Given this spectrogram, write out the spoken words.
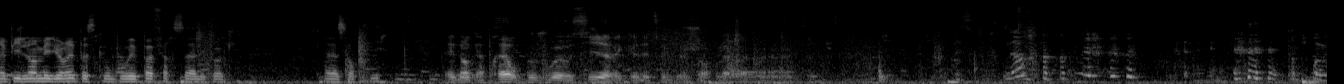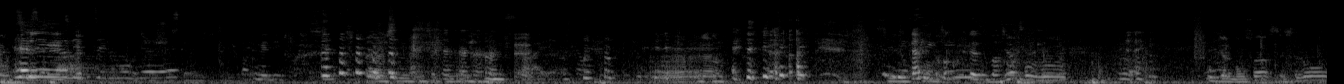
Et puis ils l'ont amélioré parce qu'on pouvait pas faire ça à l'époque, à la sortie. Et donc après, on peut jouer aussi avec des trucs de genre là. euh, Non Elle est, elle est tellement belle. Mais des le bonsoir, c'est selon.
